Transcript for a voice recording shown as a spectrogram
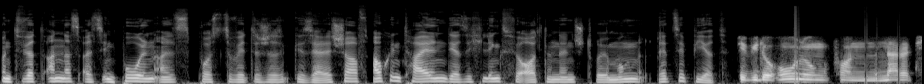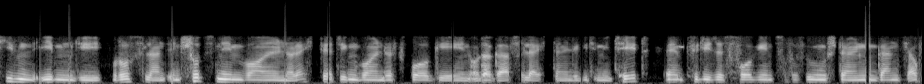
Und wird anders als in Polen als postsowjetische Gesellschaft auch in Teilen der sich links verordnenden Strömungen rezipiert. Die Wiederholung von Narrativen eben, die Russland in Schutz nehmen wollen, rechtfertigen wollen, das Vorgehen oder gar vielleicht eine Legitimität äh, für dieses Vorgehen zur Verfügung stellen, ganz auf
